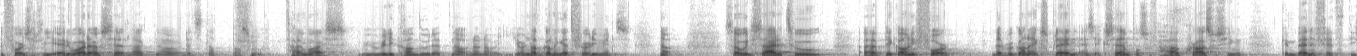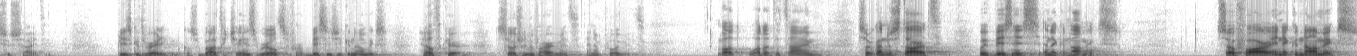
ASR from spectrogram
unfortunately, Eduardo said, like, no, that's not possible. Time-wise, we really can't do that. No, no, no, you're not going to get 30 minutes. No. So we decided to uh, pick only four that we're going to explain as examples of how crowdsourcing can benefit the society. Please get ready, because we're about to change the worlds of our business economics, healthcare, social environment, and employment. But one at a time. So we're going to start with business and economics. So far in economics,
